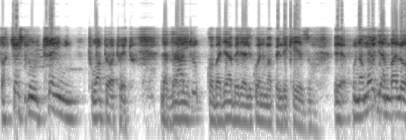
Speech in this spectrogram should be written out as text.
vocational training tuwape watu wetu. Nadhani kwa Bajabel alikuwa ni mapendekezo. Eh, kuna moja ambalo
